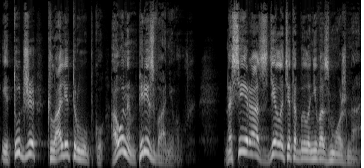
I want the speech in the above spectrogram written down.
и тут же клали трубку, а он им перезванивал. На сей раз сделать это было невозможно.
